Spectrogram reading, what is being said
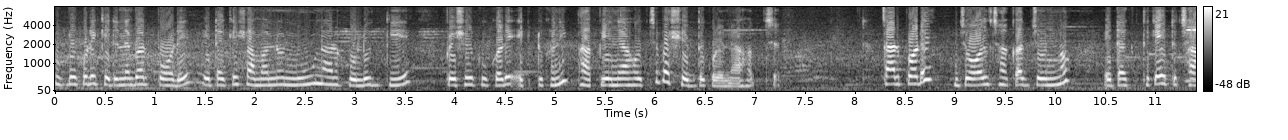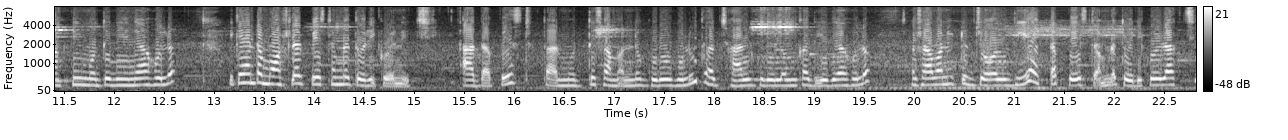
টুকরো করে কেটে নেবার পরে এটাকে সামান্য নুন আর হলুদ দিয়ে প্রেশার কুকারে একটুখানি ভাপিয়ে নেওয়া হচ্ছে বা সেদ্ধ করে নেওয়া হচ্ছে। তারপরে জল ছাকার জন্য এটা থেকে একটা ছাঁকনির মধ্যে নিয়ে নেওয়া হলো। এখানে একটা মশলার পেস্ট আমরা তৈরি করে নিচ্ছি। আদা পেস্ট, তার মধ্যে সামান্য গুঁড়ো হলুদ আর ঝাল গুঁড়ো লঙ্কা দিয়ে দেওয়া হলো। আর সামান্য একটু জল দিয়ে একটা পেস্ট আমরা তৈরি করে রাখছি।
